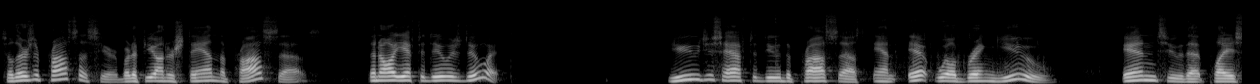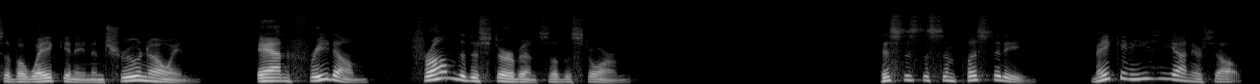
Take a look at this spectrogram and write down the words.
So there's a process here. But if you understand the process, then all you have to do is do it. You just have to do the process, and it will bring you into that place of awakening and true knowing and freedom from the disturbance of the storms. This is the simplicity. Make it easy on yourself.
